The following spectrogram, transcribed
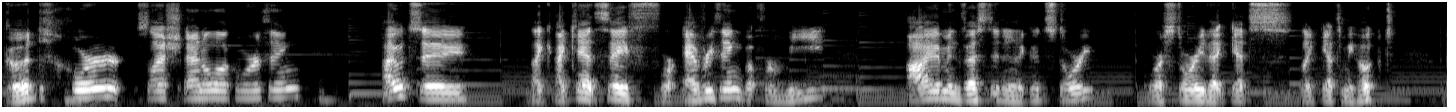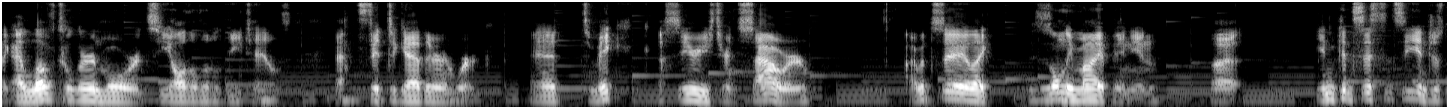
good horror slash analog horror thing, I would say, like, I can't say for everything, but for me, I am invested in a good story, or a story that gets, like, gets me hooked. Like, I love to learn more and see all the little details that fit together and work. And to make a series turn sour, I would say, like, this is only my opinion, but inconsistency and just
